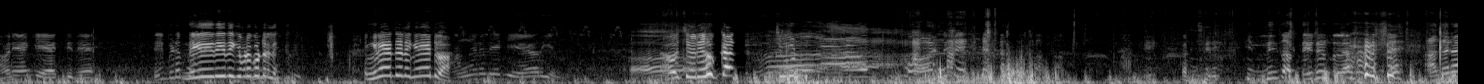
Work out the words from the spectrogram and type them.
അവനെ ഞാൻ കയറ്റിതേ ഇവിടെ കൊണ്ടല്ലേ എങ്ങനെ കയറ്റല്ലേ എങ്ങനെ കയറ്റുവാ ചെറിയ ഹുക്കാൻ ഇന്ന് സത്യമായിട്ടുണ്ടല്ല അങ്ങനെ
